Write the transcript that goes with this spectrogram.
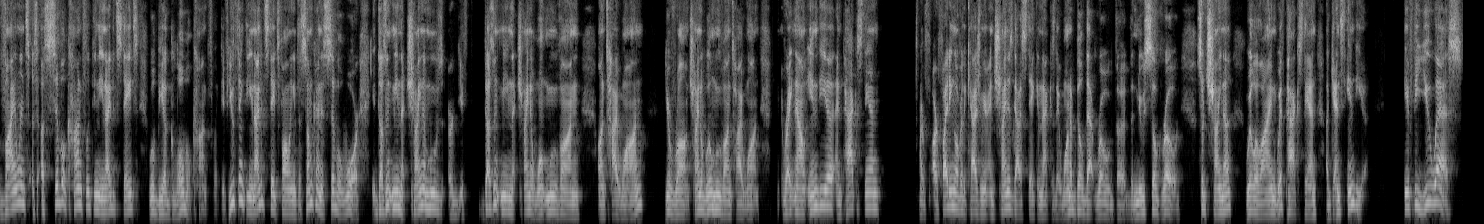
violence, a, a, civil conflict in the United States will be a global conflict. If you think the United States falling into some kind of civil war, it doesn't mean that China moves or if, doesn't mean that China won't move on on Taiwan. You're wrong. China will move on Taiwan. Right now, India and Pakistan are, are fighting over the Kashmir, and China's got a stake in that because they want to build that road, the, the new Silk Road. So China will align with Pakistan against India. If the US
